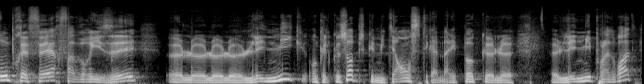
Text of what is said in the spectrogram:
on préfère favoriser euh, l'ennemi, en quelque sorte, puisque Mitterrand, c'était quand même à l'époque l'ennemi pour la droite.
